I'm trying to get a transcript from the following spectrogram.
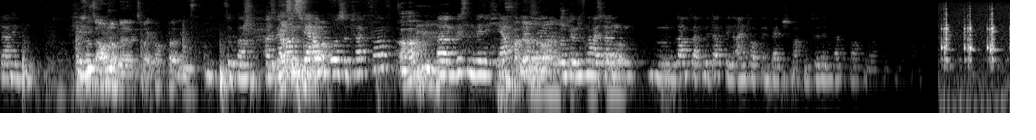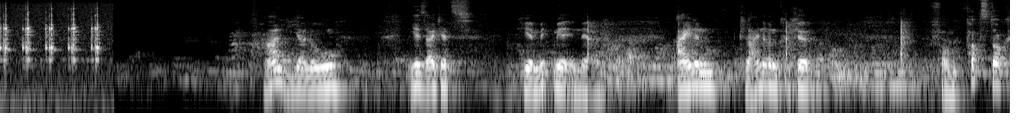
da hinten. Ich habe sonst auch noch eine, zwei Kochplatten. Super. Also wir Das haben, wir haben große Töpfe, Aha. äh, ein bisschen wenig Herdfläche Ja, und wir müssen halt dann Samstagmittag den Eintopf im Bench machen. Für den Rest sollten wir gut hinkommen. Hallihallo. Ihr seid jetzt hier mit mir in der einen kleineren Küche vom Potstock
